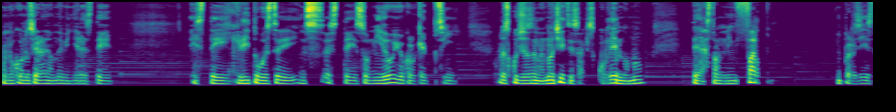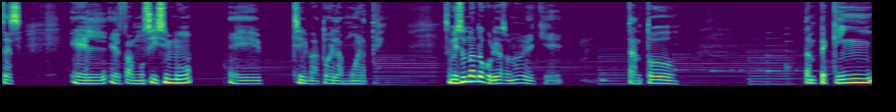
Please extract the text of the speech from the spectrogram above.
no conociera de dónde viniera este, este grito o este, este sonido, yo creo que si lo escuchas en la noche y te sales corriendo, ¿no? Te da hasta un infarto. Pero sí, este es el, famosísimo eh, silbato de la muerte. Se me hizo un dato curioso, ¿no? De que tanto, tan, pequeño,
